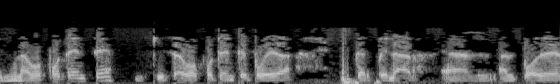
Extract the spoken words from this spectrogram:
en una voz potente y que esa voz potente pueda interpelar al, al poder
